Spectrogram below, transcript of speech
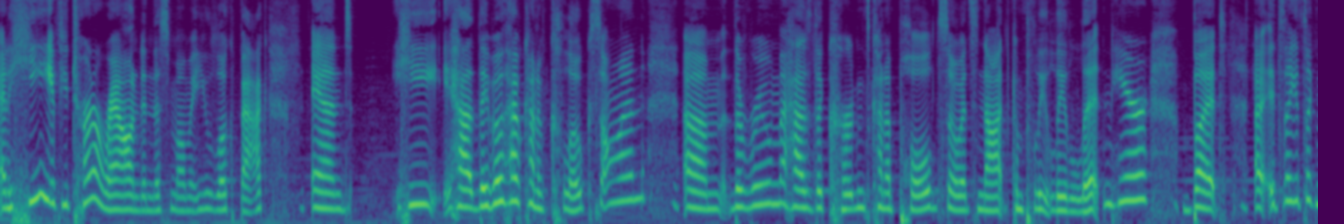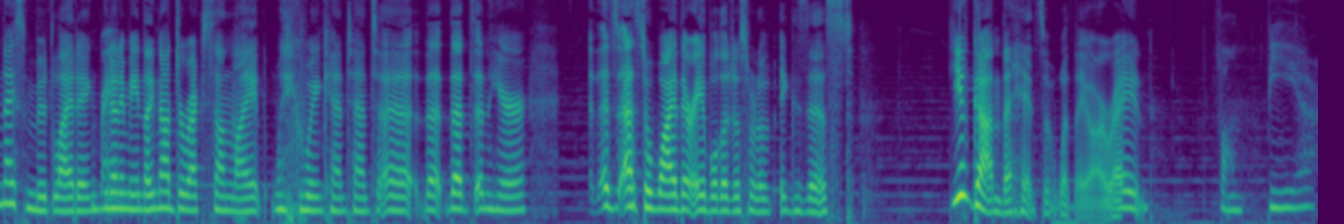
And he, if you turn around in this moment, you look back and he had they both have kind of cloaks on. Um the room has the curtains kind of pulled so it's not completely lit in here but uh, it's like it's like nice mood lighting you know what i mean? Like not direct sunlight wink wink hint hint uh that that's in here. As, as to why they're able to just sort of exist. You've gotten the hints of what they are right? Vampire.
